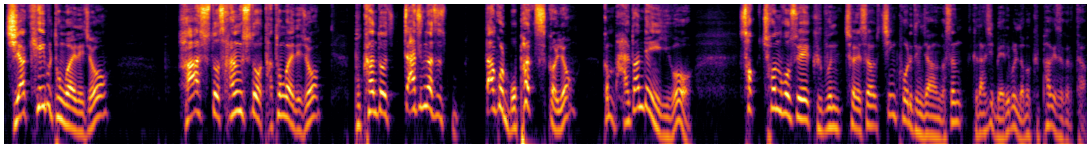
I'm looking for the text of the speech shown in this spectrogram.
지하 케이블 통과해야 되죠. 하수도 상수도 다 통과해야 되죠. 북한도 짜증나서 땅굴 못 팠을걸요? 그럼 말도 안 되는 얘기고 석촌호수의 그 근처에서 싱크홀이 등장한 것은 그 당시 매립을 너무 급하게 해서 그렇다.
